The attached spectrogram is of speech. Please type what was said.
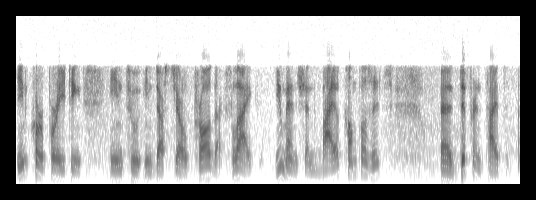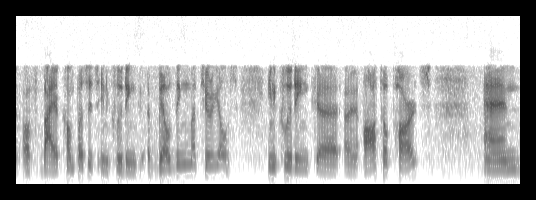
incorporating into industrial products like you mentioned biocomposites, uh, different types of biocomposites, including building materials, including uh, uh auto parts, and,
